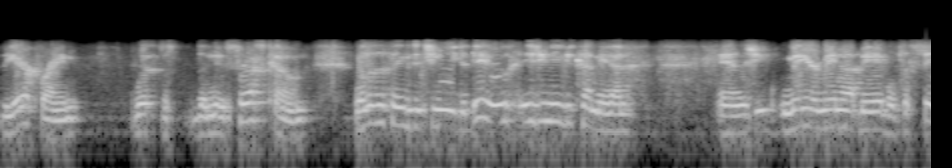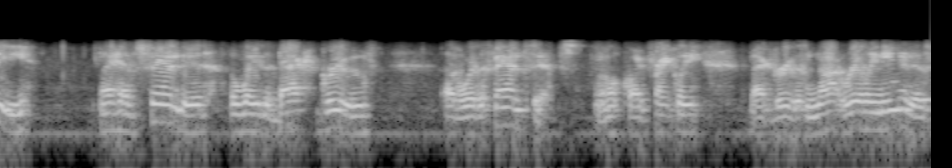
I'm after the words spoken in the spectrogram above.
the airframe with the, the new thrust cone, one of the things that you need to do is you need to come in, and as you may or may not be able to see, I have sanded away the back groove of where the fan sits. Well, quite frankly, that groove is not really needed as,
